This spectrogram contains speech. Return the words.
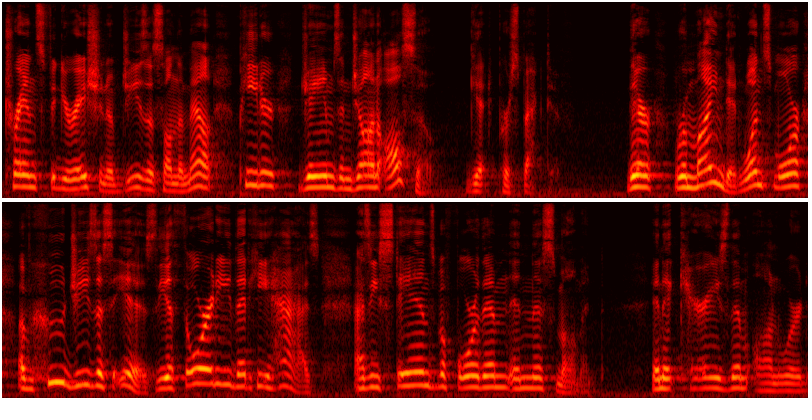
transfiguration of Jesus on the Mount, Peter, James, and John also get perspective. They're reminded once more of who Jesus is, the authority that he has as he stands before them in this moment. And it carries them onward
